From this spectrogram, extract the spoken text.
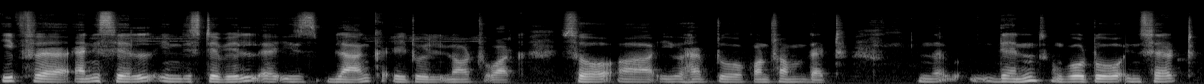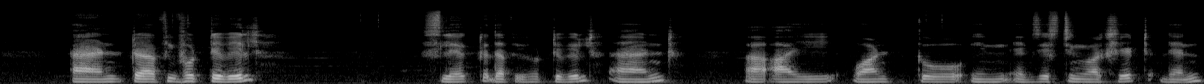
if uh, any cell in this table uh, is blank it will not work. So uh, you have to confirm that. Then go to insert and uh, pivot table. Select the pivot table and uh, I want to in existing worksheet then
